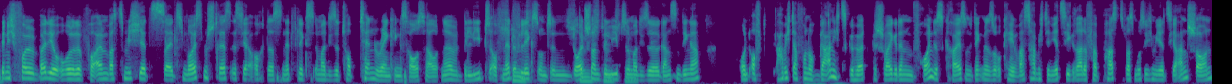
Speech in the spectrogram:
bin ich voll bei dir, Ole. Vor allem, was mich jetzt seit neuestem Stress ist ja auch, dass Netflix immer diese Top 10 Rankings raushaut. Ne? Beliebt auf stimmt. Netflix und in stimmt, Deutschland stimmt, beliebt immer diese ganzen Dinger. Und oft habe ich davon noch gar nichts gehört, geschweige denn im Freundeskreis. Und ich denke mir so, okay, was habe ich denn jetzt hier gerade verpasst? Was muss ich mir jetzt hier anschauen?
